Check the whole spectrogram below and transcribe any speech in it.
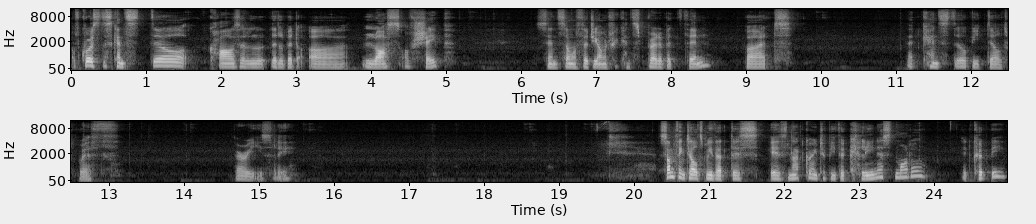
Of course, this can still cause a little bit uh, loss of shape since some of the geometry can spread a bit thin, but that can still be dealt with very easily. Something tells me that this is not going to be the cleanest model. It could be,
